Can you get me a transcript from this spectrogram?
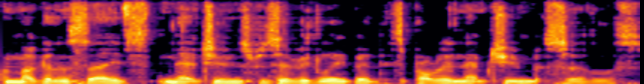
I'm not going to say it's Neptune specifically, but it's probably Neptune but serverless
